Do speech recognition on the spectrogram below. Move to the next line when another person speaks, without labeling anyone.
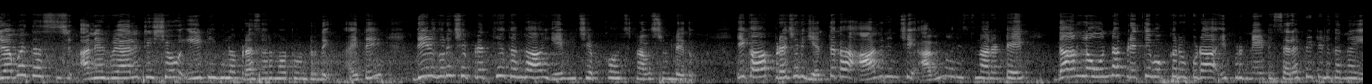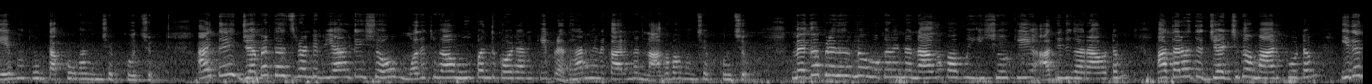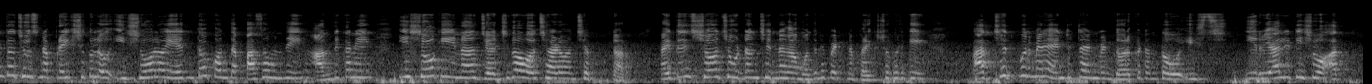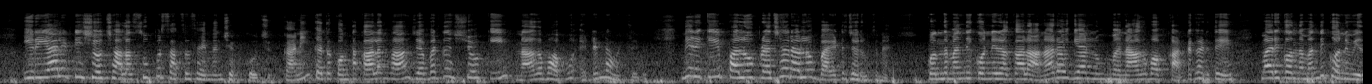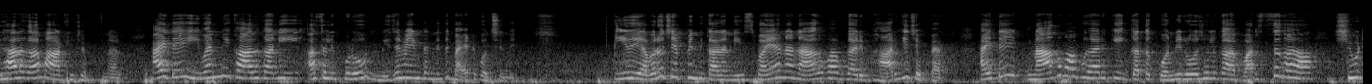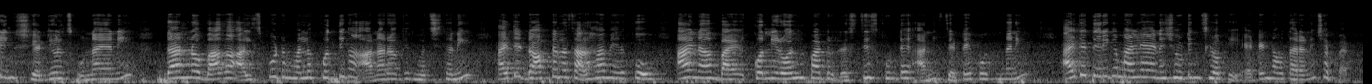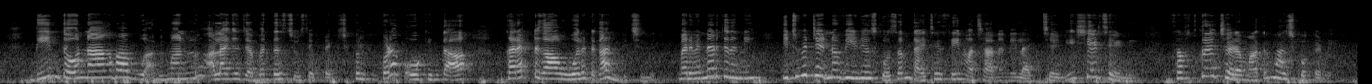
జబర్దస్త్ అనే reality show ఈటీవీలో ప్రసారమవుతూ ప్రసారం అవుతూ ఉంటుంది. అయితే దీని గురించి ప్రత్యేకంగా ఏమీ చెప్పుకోవాల్సిన అవసరం లేదు. ఇక ప్రజలు ఎంతగా ఆదరించి అభిమానిస్తున్నారంటే దానిలో ఉన్న ప్రతి ఒక్కరూ కూడా ఇప్పుడు నేటి సెలబ్రిటీల కన్నా ఏమాత్రం తక్కువ కాదని చెప్పుకోవచ్చు. అయితే జబర్దస్త్ లాంటి రియాలిటీ షో మొదటగా ఊపందుకోవడానికి ప్రధానమైన కారణం నాగబాబు అని చెప్పుకోవచ్చు. మెగా బ్రదర్లో ఒకరైన నాగబాబు ఈ షోకి అతిథిగా రావటం ఆ తర్వాత జడ్జిగా మారిపోవటం ఇదంతా చూసిన ప్రేక్షకులు ఈ షోలో ఎంతో కొంత పస ఉంది. అందుకనే ఈ షోకి ఈయన జడ్జిగా వచ్చాడు అని చెప్తున్నారు అయితే షో చూడడం చిన్నగా మొదలుపెట్టిన ప్రేక్షకులకి అత్యద్భుతమైన ఎంటర్టైన్మెంట్ దొరకడంతో ఈ ఈ రియాలిటీ షో ఈ రియాలిటీ షో చాలా సూపర్ సక్సెస్ అయిందని చెప్పుకోవచ్చు. కానీ గత కొంతకాలంగా జబర్దస్త్ షోకి నాగబాబు అటెండ్ అవ్వట్లేదు. దీనికి పలు ప్రచారాలు బయట జరుగుతున్నాయి. కొంతమంది కొన్ని రకాల అనారోగ్యాలను మా నాగబాబు కంటగడితే మరి కొంతమంది కొన్ని విధాలుగా మాటలు చెప్తున్నారు. అయితే ఇవన్నీ కాదు కానీ అసలు ఇప్పుడు నిజమేంటనేది బయటకు వచ్చింది. ఇది ఎవరో చెప్పింది కాదండి. స్వయాన నాగబాబు గారి భార్య చెప్పారు. అయితే నాగబాబు గారికి గత కొన్ని రోజులుగా వరుసగా షూటింగ్ షెడ్యూల్స్ ఉన్నాయని దానిలో బాగా అలసిపోవడం వల్ల కొద్దిగా అనారోగ్యం వచ్చిందని అయితే డాక్టర్ల సలహా మేరకు ఆయన బయ కొన్ని రోజుల పాటు రెస్ట్ తీసుకుంటే అన్ని సెట్ అయిపోతుందని అయితే తిరిగి మళ్ళీ ఆయన షూటింగ్స్లోకి అటెండ్ అవుతారని చెప్పారు. దీంతో నాగబాబు అభిమానులు అలాగే జబర్దస్త్ చూసే ప్రేక్షకులకి కూడా ఒకంత కరెక్ట్గా ఊరటగా అనిపించింది. మరి విన్నారు కదండి ఇటువంటి ఎన్నో వీడియోస్ కోసం దయచేసి మా ఛానల్ని లైక్ చేయండి షేర్ చేయండి. సబ్స్క్రైబ్ చేయడం మాత్రం మర్చిపోకండి.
